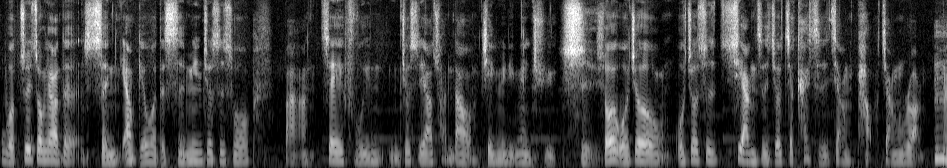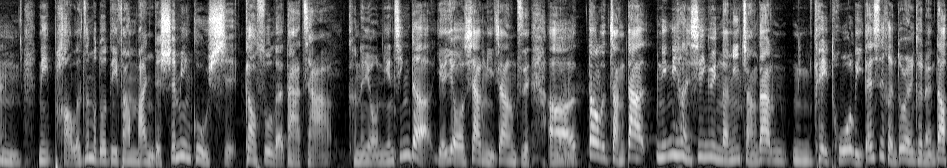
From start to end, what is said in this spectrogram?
我最重要的神要给我的使命就是说。把这福音，你就是要传到监狱里面去，是，所以我就我就是这样子，就就开始这样跑，这样 run。嗯，你跑了这么多地方，把你的生命故事告诉了大家。可能有年轻的，也有像你这样子，呃，到了长大，你你很幸运呢，你长大你可以脱离，但是很多人可能到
